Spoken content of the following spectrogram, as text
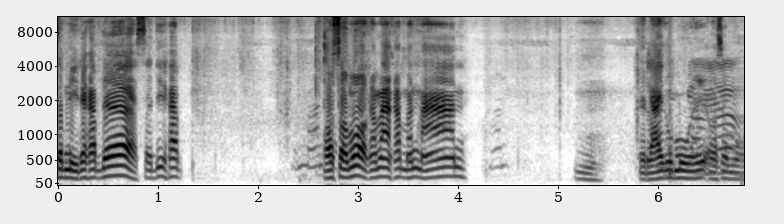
สำนีนะครับ เด้อสวัสดีครับอสมอกันมากครับมันมันๆอืมแต่หลายกว่าหมูเลยอสมอ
